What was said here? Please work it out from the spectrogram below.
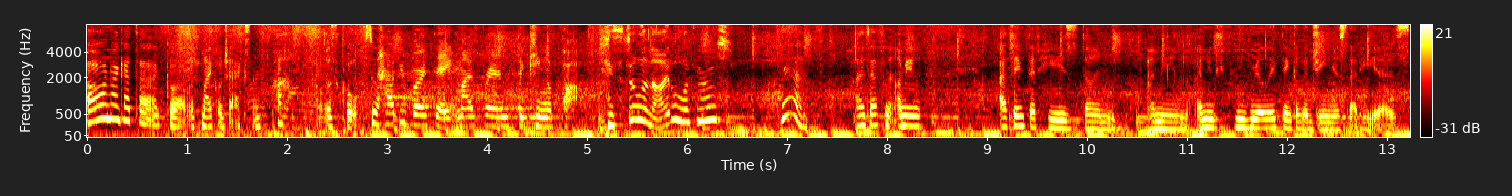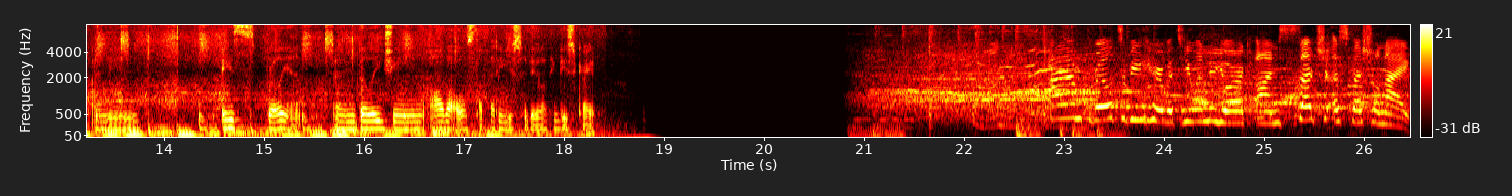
Oh, and I got to go out with Michael Jackson. Ha, that was cool. So happy birthday, my friend, the king of pop. He's still an idol of yours? Yeah, I definitely. I mean, I think that he's done. I mean, I mean, if you really think of a genius that he is, I mean, he's brilliant. And Billie Jean, all the old stuff that he used to do, I think he's great. With you in New York on such a special night.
